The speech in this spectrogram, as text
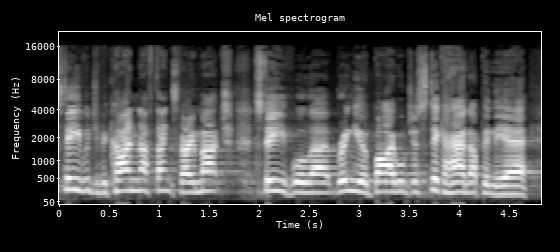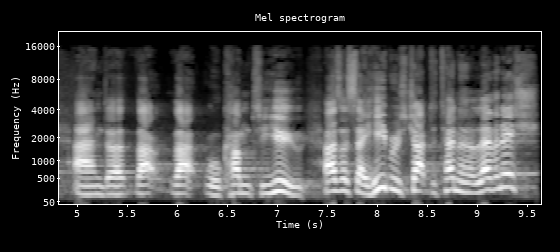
Steve, would you be kind enough? Thanks very much. Steve will uh, bring you a Bible. Just stick a hand up in the air, and uh, that, that will come to you. As I say, Hebrews chapter 10 and 11 ish,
